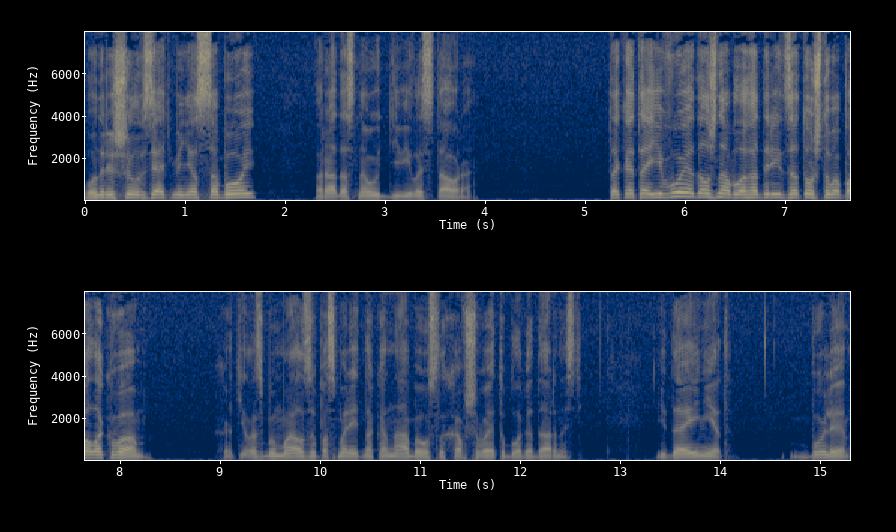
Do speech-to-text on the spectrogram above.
«Он решил взять меня с собой?» — радостно удивилась Таура. «Так это его я должна благодарить за то, что попала к вам!» Хотелось бы Майлзу посмотреть на Канабе, услыхавшего эту благодарность. И да, и нет. Более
